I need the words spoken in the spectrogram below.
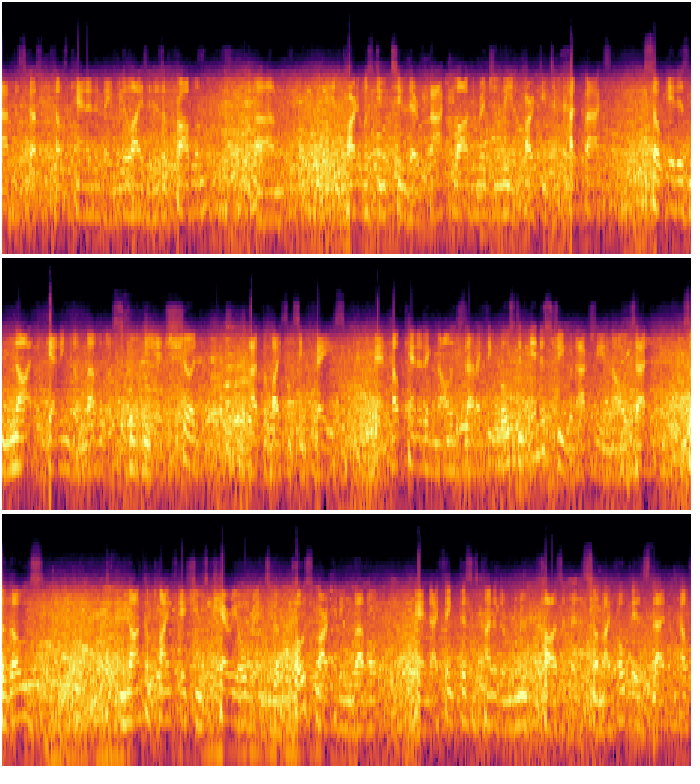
have discussed with Health Canada. They realize it is a problem. Um, in part it was due to their backlog originally, in part due to cutbacks. So it is not getting the level of scrutiny it should at the licensing phase. And Health Canada acknowledged that. I think most in industry would actually acknowledge that. So those non-compliance issues carry over into post-marketing level and I think this is kind of the root cause of it. So my hope is that Health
